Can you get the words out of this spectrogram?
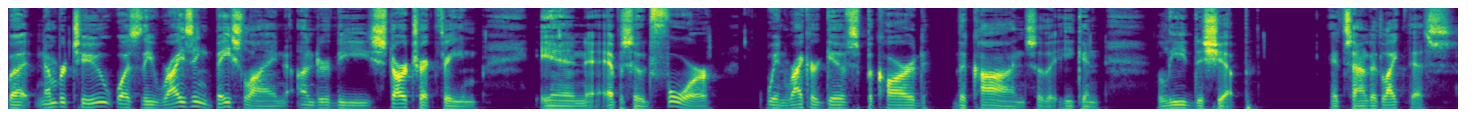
But number two was the rising bass line under the Star Trek theme in episode four when Riker gives Picard the con so that he can lead the ship. It sounded like this.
